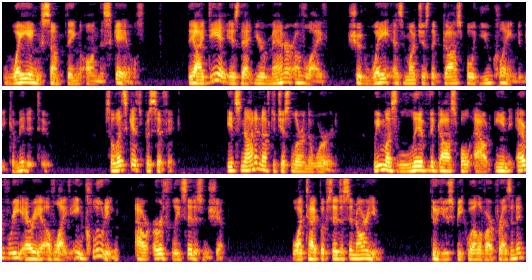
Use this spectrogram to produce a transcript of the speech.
weighing something on the scales. The idea is that your manner of life should weigh as much as the gospel you claim to be committed to. So let's get specific. It's not enough to just learn the word. We must live the gospel out in every area of life, including our earthly citizenship. What type of citizen are you? Do you speak well of our president,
